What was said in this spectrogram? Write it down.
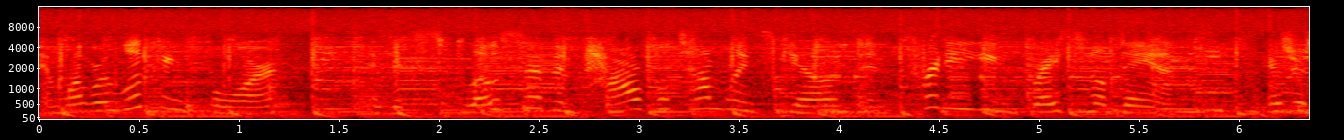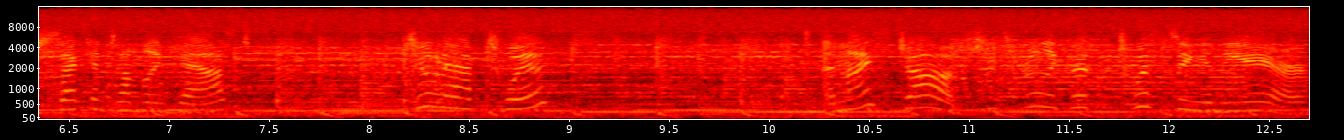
And what we're looking for is explosive and powerful tumbling skills and pretty graceful dance. Here's her second tumbling pass. Two and a half twists. A nice job. She's really good at twisting in the air.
